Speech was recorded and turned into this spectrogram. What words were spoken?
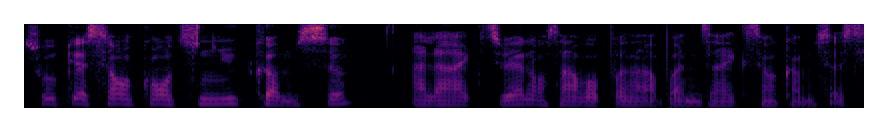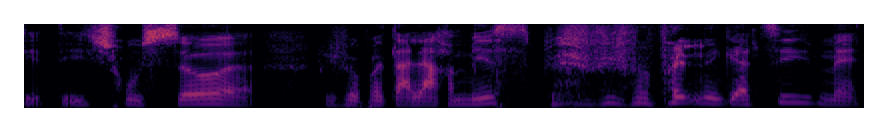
Je trouve que si on continue comme ça, à l'heure actuelle, on s'en va pas dans la bonne direction comme société. Je trouve ça, euh, je veux pas être alarmiste, puis je veux pas être négative, mais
